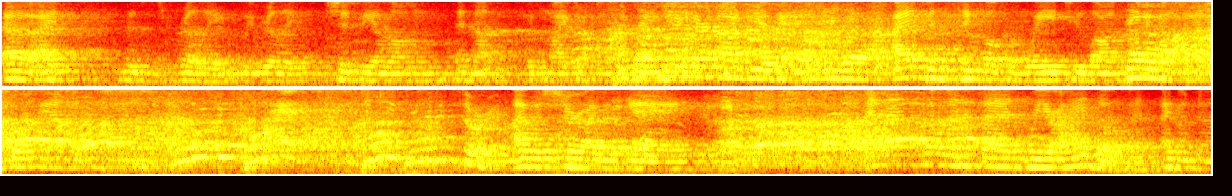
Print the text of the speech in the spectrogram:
Uh, I. This is really. We really should be alone and not with microphones. Pretend like they're not here. Okay. Tell me what happened. I've been single for way too long. Go I on. that four hand massage. Everyone be quiet. Tell me a private story. I was sure I was gay. And then someone said, Were your eyes open? I go, No.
